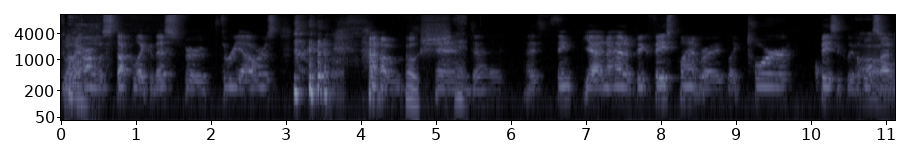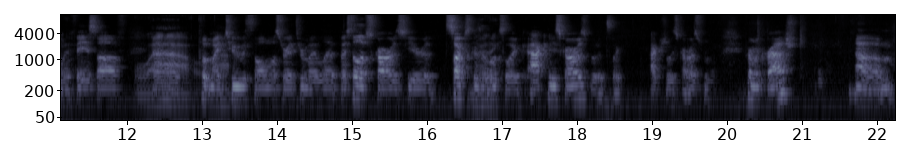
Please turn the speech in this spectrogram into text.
My arm was stuck like this for three hours. um, Oh shit. and uh, I think yeah, and I had a big face plant where I like tore basically the whole side of Oh. my face off. wow. Uh, put my wow. tooth almost right through my lip. I still have scars here. It sucks because it looks like acne scars, but it's like actually scars from from a crash. Um,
